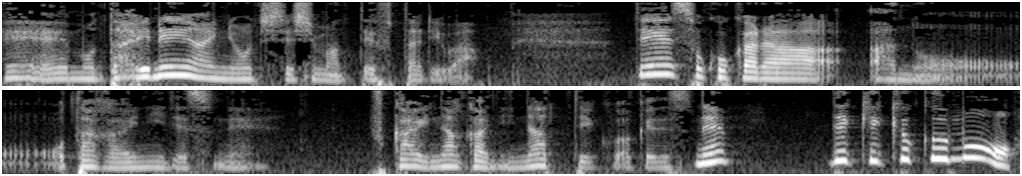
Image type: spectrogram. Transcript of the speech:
えー、もう大恋愛に落ちてしまって、二人は。で、そこから、あの、お互いにですね、深い仲になっていくわけですね。で、結局も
